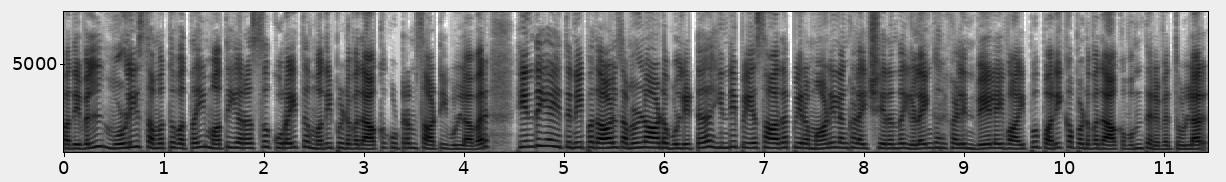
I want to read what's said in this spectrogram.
பதிவில் மொழி சமத்துவத்தை மத்திய அரசு குறைத்து மதிப்பிடுவதாக குற்றம் சாட்டியுள்ள அவர் ஹிந்தியை திணிப்பதால் தமிழ்நாடு உள்ளிட்ட ஹிந்தி பேசாத பிற மாநிலங்களைச் சேர்ந்த இளைஞர்களின் வேலைவாய்ப்பு பறிக்கப்படுவதாகவும் தெரிவித்துள்ளார்.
